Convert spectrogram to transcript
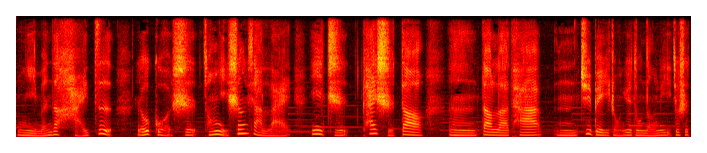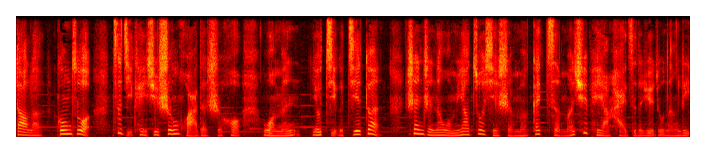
你们的孩子，如果是从你生下来一直开始到，嗯，到了他。嗯，具备一种阅读能力，就是到了工作自己可以去升华的时候，我们有几个阶段，甚至呢，我们要做些什么，该怎么去培养孩子的阅读能力？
